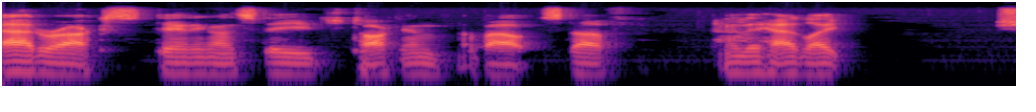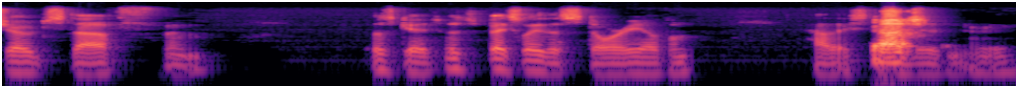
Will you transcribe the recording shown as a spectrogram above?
Ad Rock standing on stage talking about stuff, and they had like showed stuff, and it was good. It was basically the story of them, how they started Gotcha. and everything.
